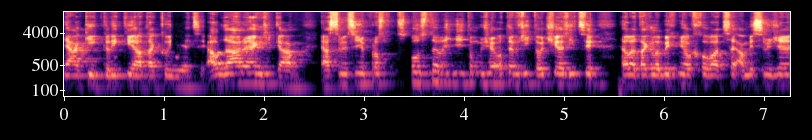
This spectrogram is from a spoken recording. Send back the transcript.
nějaký kliky a takové věci. Ale zároveň, jak říkám, já si myslím, že pro spousta lidí to může otevřít oči a říct si, hele, takhle bych měl chovat se a myslím, že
